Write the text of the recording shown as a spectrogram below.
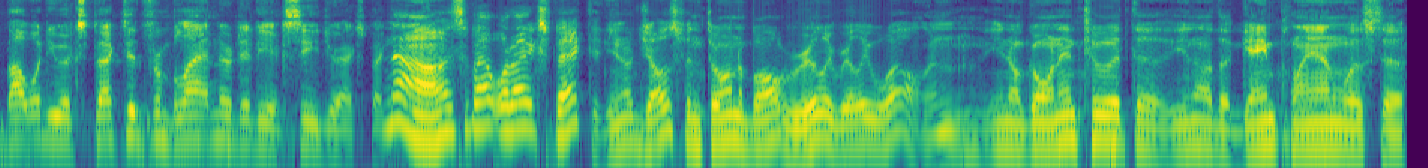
About what you expected from Blanton, or did he exceed your expectations? No, it's about what I expected. You know, Joe's been throwing the ball really, really well, and you know, going into it, the you know the game plan was to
